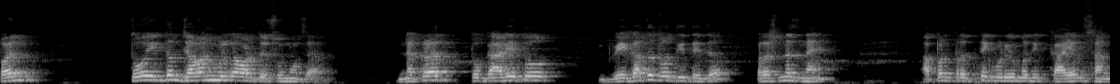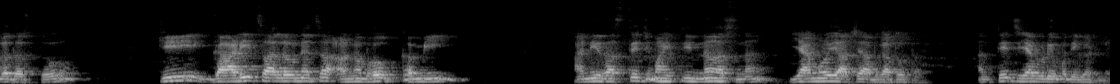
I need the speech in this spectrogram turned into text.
पण तो एकदम जवान मुलगा वाटतोय सुमोचा. नकळत तो गाडी तो वेगातच होती त्याचं प्रश्नच नाही. आपण प्रत्येक व्हिडिओमध्ये कायम सांगत असतो की गाडी चालवण्याचा अनुभव कमी आणि रस्त्याची माहिती न असणं यामुळे असे अपघात होतात. आणि तेच या व्हिडिओमध्ये घडले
